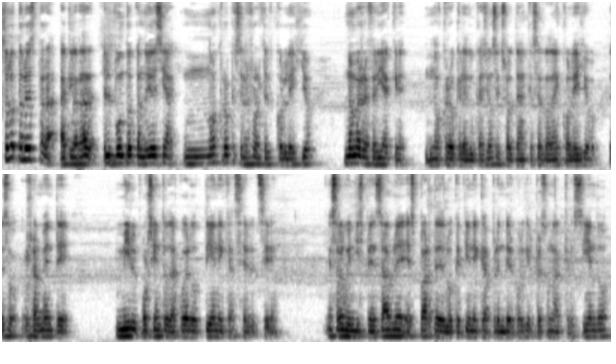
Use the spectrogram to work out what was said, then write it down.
Solo tal vez para aclarar el punto, cuando yo decía no creo que sea el rol del colegio, no me refería a que no creo que la educación sexual tenga que ser dada en colegio. Eso realmente mil por ciento de acuerdo tiene que hacerse. Es algo indispensable, es parte de lo que tiene que aprender cualquier persona creciendo.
